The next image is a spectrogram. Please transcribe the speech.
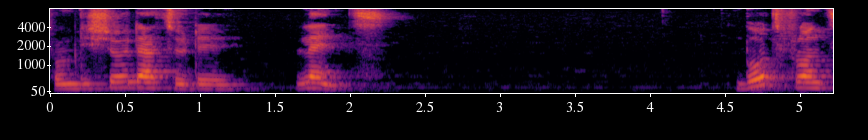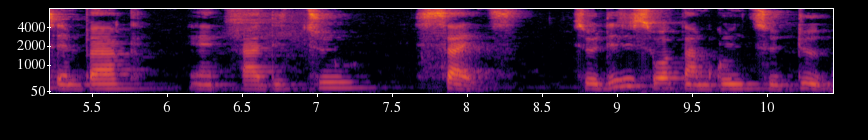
from the shoulder to the length. Both front and back eh, are the two sides. So this is what i'm going to do.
